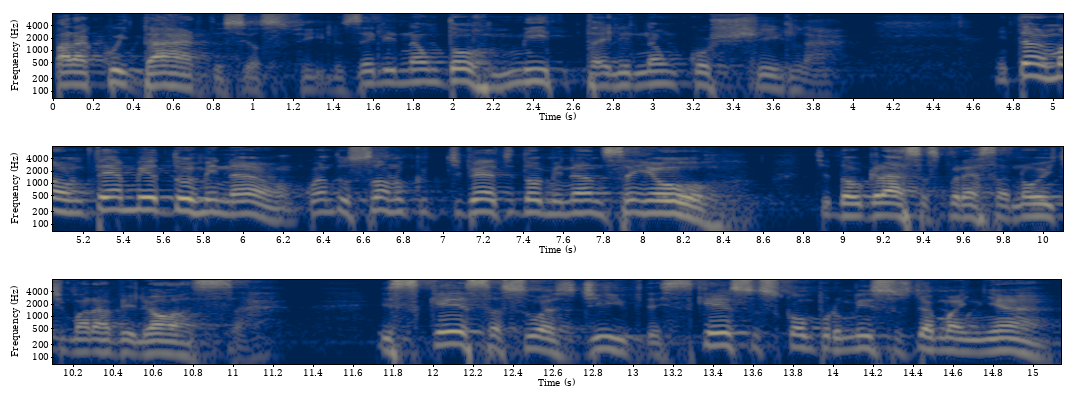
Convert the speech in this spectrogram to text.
para cuidar dos seus filhos, ele não dormita, ele não cochila. Então, irmão, não tenha medo de dormir, não. Quando o sono estiver te dominando, Senhor, te dou graças por essa noite maravilhosa. Esqueça as suas dívidas, esqueça os compromissos de amanhã.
